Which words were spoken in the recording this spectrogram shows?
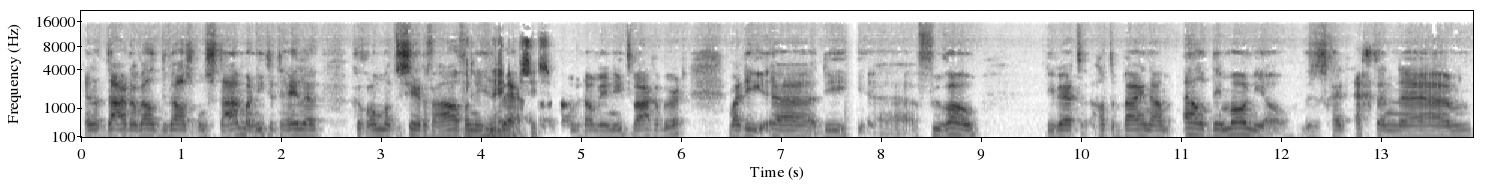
En dat daardoor wel duels ontstaan, maar niet het hele geromantiseerde verhaal van die Nee, Hubert. dat is dan, dan weer niet waar gebeurt. Maar die, eh die eh Furo, die werd, had de bijnaam El Demonio. Dus het schijnt echt een... ehm, Een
